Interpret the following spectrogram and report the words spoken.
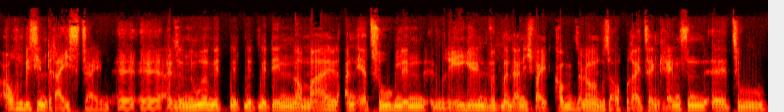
auch ein bisschen dreist sein. Äh, äh, also nur mit, mit, mit, mit den normal anerzogenen Regeln wird man da nicht weit kommen, sondern man muss auch bereit sein, Grenzen äh, zu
